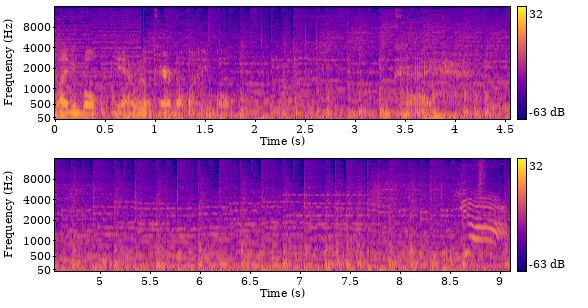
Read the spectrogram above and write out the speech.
Lightning Bolt, yeah, we don't care about Lightning Bolt. Okay. Yeah!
